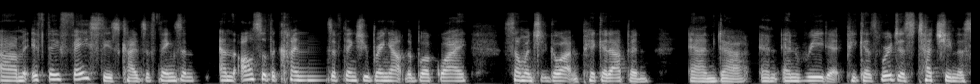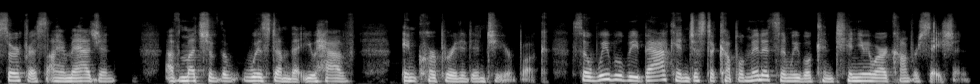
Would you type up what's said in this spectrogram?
um, if they face these kinds of things. And and also the kinds of things you bring out in the book why someone should go out and pick it up and and uh, and and read it because we're just touching the surface i imagine of much of the wisdom that you have incorporated into your book. So we will be back in just a couple minutes and we will continue our conversation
